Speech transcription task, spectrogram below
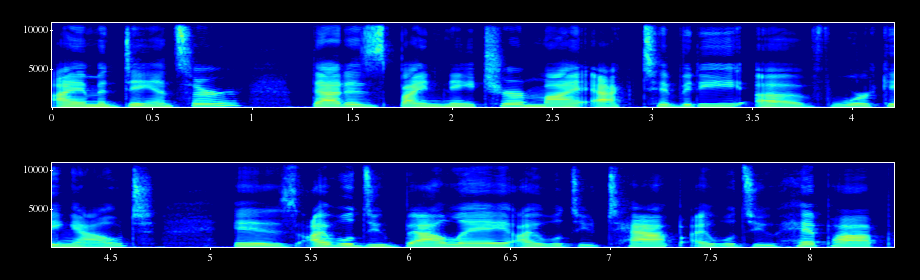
I am a dancer. That is by nature my activity of working out is I will do ballet, I will do tap, I will do hip hop,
